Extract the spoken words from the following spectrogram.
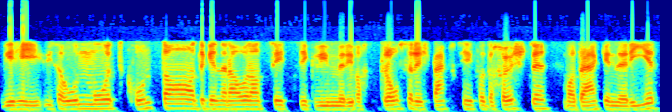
Wir haben unseren Unmut kundtan an der Generalratssitzung, weil wir einfach grossen Respekt sind von den Kosten, die der generiert.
